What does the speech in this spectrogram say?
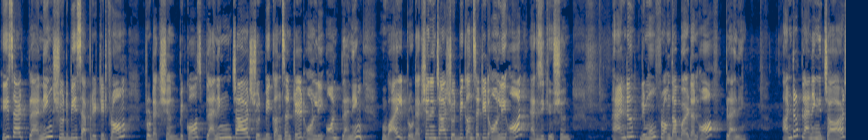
He said planning should be separated from production because planning charge should be concentrated only on planning while production in charge should be concentrated only on execution and remove from the burden of planning. Under planning charge,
